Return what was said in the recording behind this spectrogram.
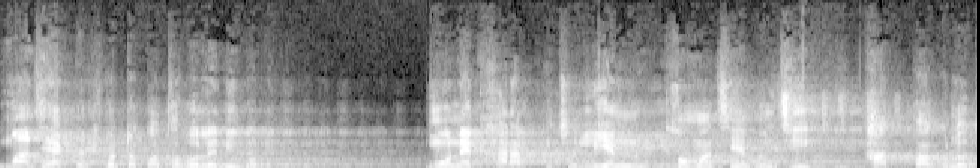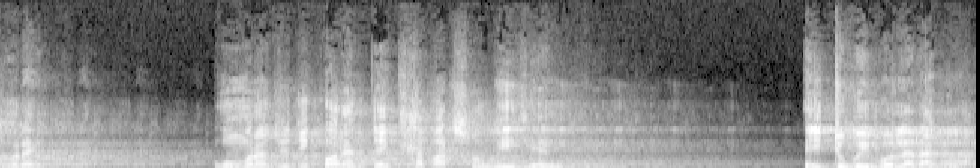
মাঝে একটা ছোট কথা বলে নিব। মনে খারাপ কিছু লিয়েন, ক্ষমা চেয়ে বলছি, হাত পা গুলো ধরে। উমরা যদি করেন তো এই খেপার সঙ্গেই যেন এইটুকুই বলে রাখলাম।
